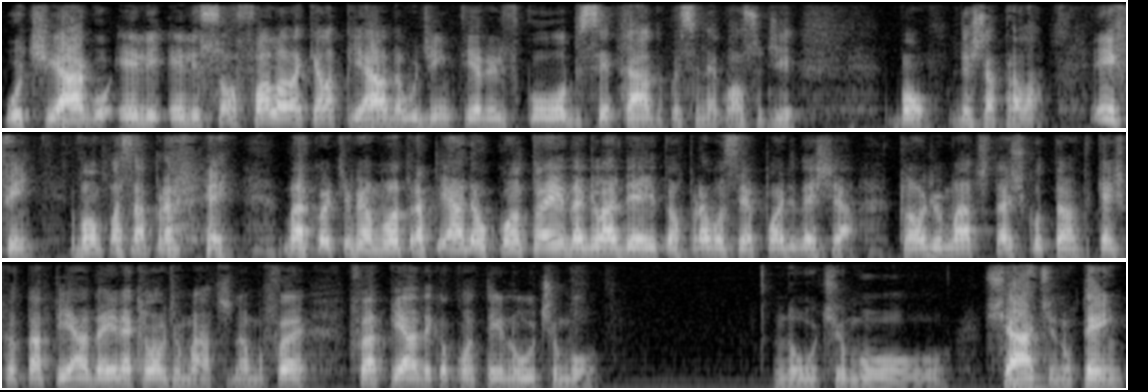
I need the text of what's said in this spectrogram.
o Tiago, ele, ele só fala daquela piada o dia inteiro. Ele ficou obcecado com esse negócio de... Bom, deixar para lá. Enfim, vamos passar para frente. Mas quando tiver uma outra piada, eu conto aí da Gladiator para você. Pode deixar. Cláudio Matos está escutando. Quer escutar a piada aí, né, Cláudio Matos? Não, foi, foi a piada que eu contei no último... No último chat, não tem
